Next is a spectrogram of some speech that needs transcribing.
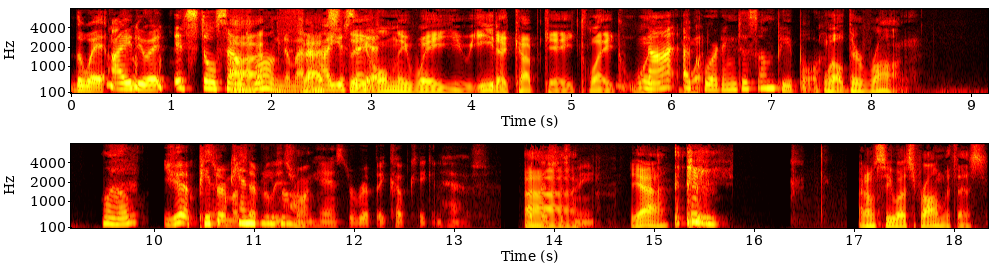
the way I do it. It still sounds Uh, wrong no matter how you say it. the only way you eat a cupcake. Like what? Not what- according to some people. Well, they're wrong. Well, You have People sir must can have really wrong. strong hands to rip a cupcake in half. But that's Uh, just me. Yeah. I don't see what's wrong with this.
